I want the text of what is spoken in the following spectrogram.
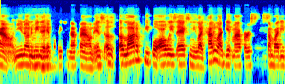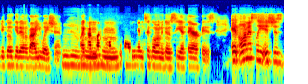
found. You know what I mean? The Mhm. information I found. And so a lot of people always ask me, like, how do I get my first somebody to go get an evaluation? Mhm. Like, how do I somebody into going to go see a therapist? And honestly, it's just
